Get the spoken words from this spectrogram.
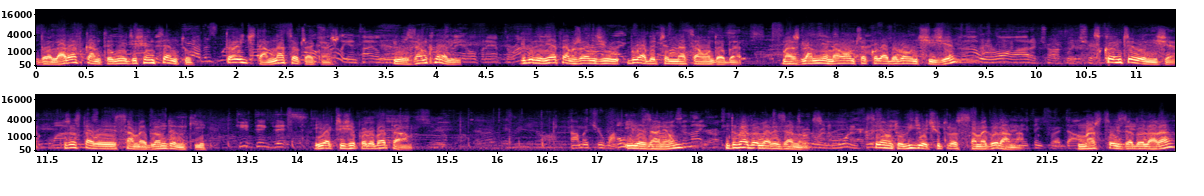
Dolara w kantynie 10 centów. To idź tam, na co czekasz? Już zamknęli. Gdybym ja tam rządził, byłaby czynna całą dobę. Masz dla mnie małą czekoladową cizię? Skończyły mi się. Zostały same blondynki. Jak ci się podoba ta? Ile za nią? Dwa dolary za noc. Chcę ją tu widzieć jutro z samego rana. Masz coś za dolara?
